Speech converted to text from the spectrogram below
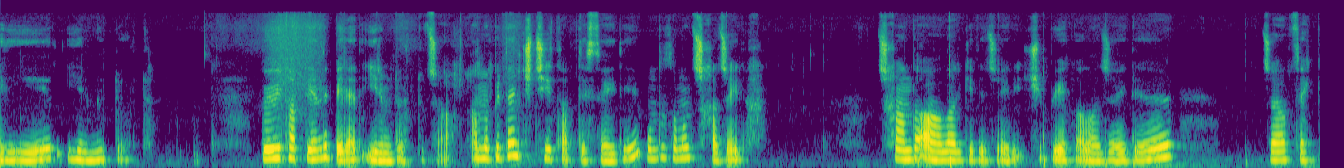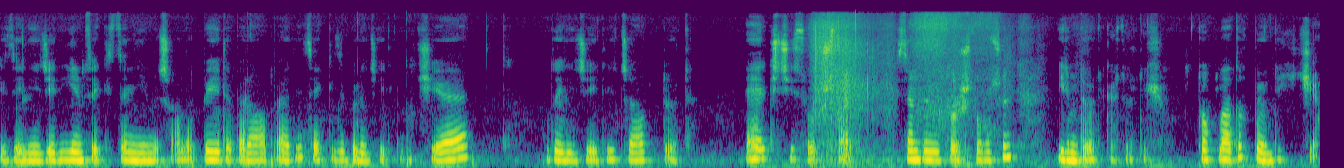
eləyir 24. Böyük tap deyəndə belədir 24-dür cavab. Amma birdən kiçiyi tap desəydi, onda zaman çıxacaqdıq. Çıxanda A-lar gedəcəkdi, 2B qalacaqdı. Cavab 8 eləyəcəkdik. 28-dən 20 çıxanda B də bərabərdir. 8-i böləcəkdik 2-yə. Bu da eləyəcəkdik. Cavab 4. Əgər kiçik soruşsaydı, bizdən böyük soruşduğu üçün 24 götürdük. Topladıq, böldük 2-yə.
